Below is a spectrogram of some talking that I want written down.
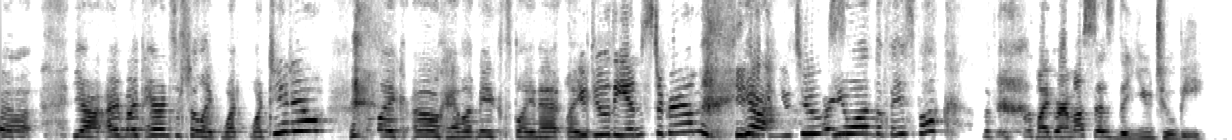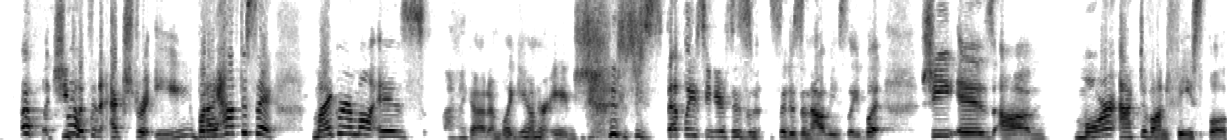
uh, yeah, I, my parents are still like, "What? What do you do?" I'm like, oh, "Okay, let me explain it." Like, you do the Instagram, you yeah, YouTube. Are you on the Facebook? The Facebook. My grandma says the YouTube. like she puts an extra e, but I have to say, my grandma is. Oh my god, I'm blanking on her age. She's definitely a senior citizen, citizen, obviously, but she is um more active on Facebook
